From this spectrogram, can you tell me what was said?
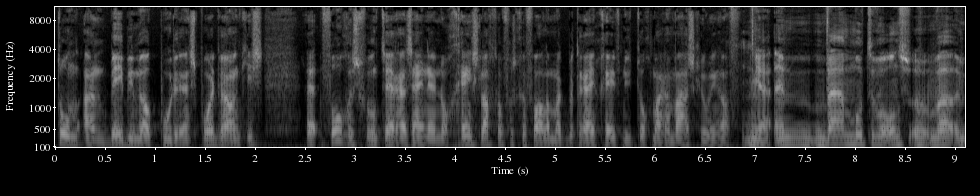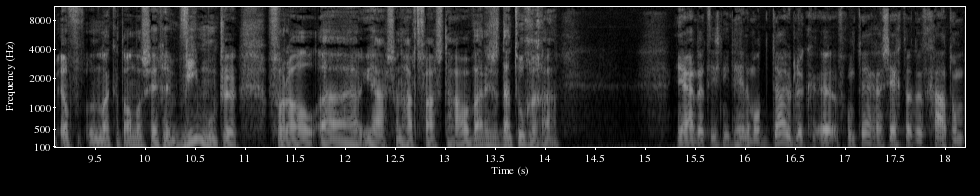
ton aan babymelkpoeder en sportdrankjes. Uh, volgens Fronterra zijn er nog geen slachtoffers gevallen... maar het bedrijf geeft nu toch maar een waarschuwing af. Ja, en waar moeten we ons... Waar, of laat ik het anders zeggen... wie moet er vooral uh, ja, zijn hart vasthouden? Waar is het naartoe gegaan? Ja, dat is niet helemaal duidelijk. Uh, Fronterra zegt dat het gaat om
